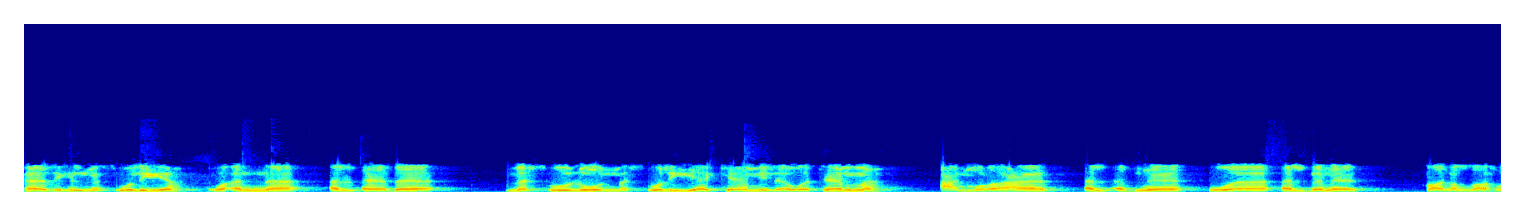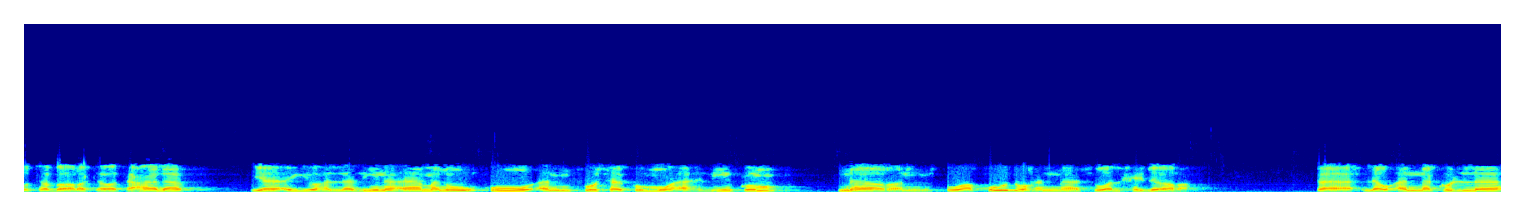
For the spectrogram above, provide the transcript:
هذه المسؤولية وأن الآباء مسؤولون مسؤولية كاملة وتامة عن مراعاة الأبناء والبنات. قال الله تبارك وتعالى: يا أيها الذين آمنوا قوا أنفسكم وأهليكم نارا وقودها الناس والحجارة. فلو أن كل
